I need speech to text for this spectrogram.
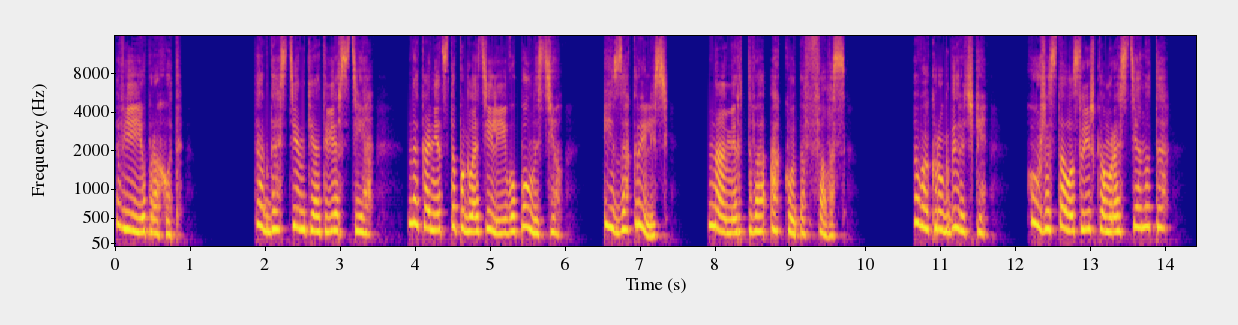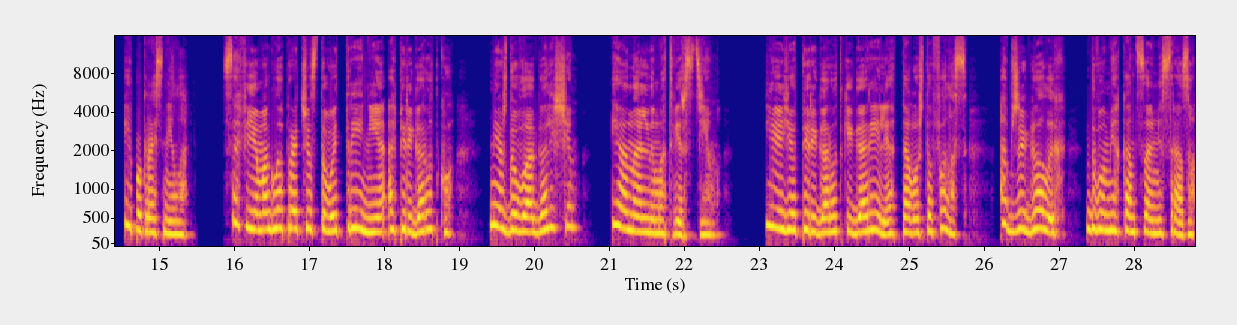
в ее проход. Тогда стенки отверстия наконец-то поглотили его полностью и закрылись, намертво окутав фалос. Вокруг дырочки кожа стала слишком растянута и покраснела. София могла прочувствовать трение о перегородку между влагалищем и анальным отверстием. Ее перегородки горели от того, что фалос обжигал их двумя концами сразу.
